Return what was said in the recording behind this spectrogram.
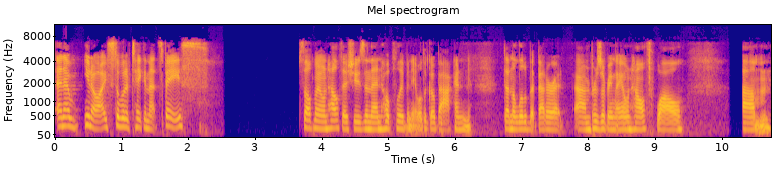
and I, you know, I still would have taken that space, solved my own health issues, and then hopefully been able to go back and done a little bit better at um, preserving my own health while um,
